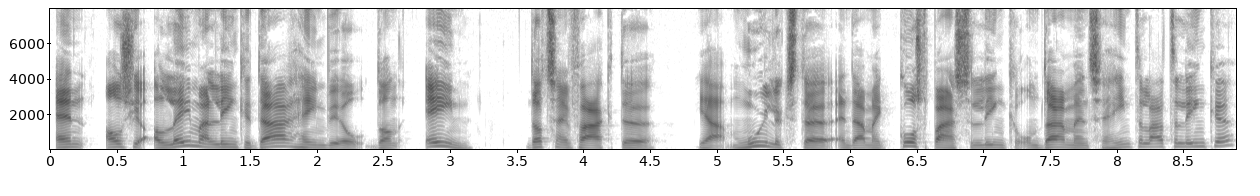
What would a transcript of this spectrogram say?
En als je alleen maar linken daarheen wil, dan één, dat zijn vaak de ja, moeilijkste en daarmee kostbaarste linken om daar mensen heen te laten linken.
